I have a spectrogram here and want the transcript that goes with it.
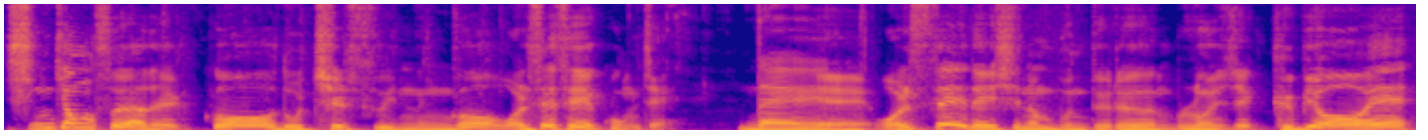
신경 써야 될 거, 놓칠 수 있는 거, 월세 세액 공제. 네. 예, 월세 내시는 분들은 물론 이제 급여에 예,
